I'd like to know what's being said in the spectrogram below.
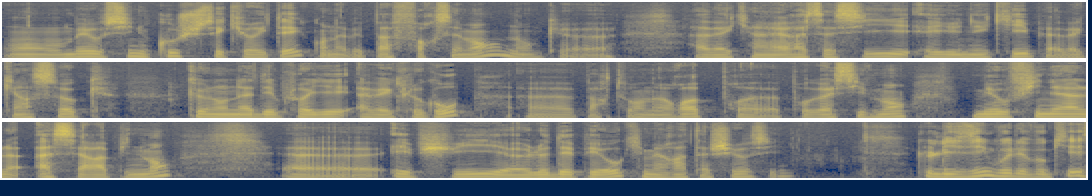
on met aussi une couche sécurité qu'on n'avait pas forcément, donc avec un RSSI et une équipe avec un SOC que l'on a déployé avec le groupe euh, partout en Europe progressivement, mais au final assez rapidement. Euh, et puis euh, le DPO qui m'est rattaché aussi. Le leasing, vous l'évoquiez,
